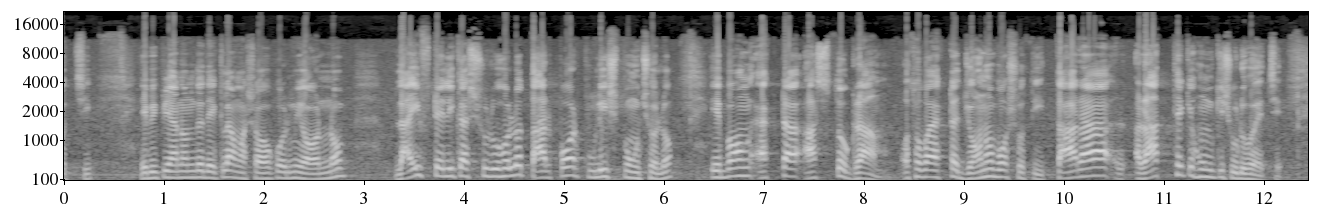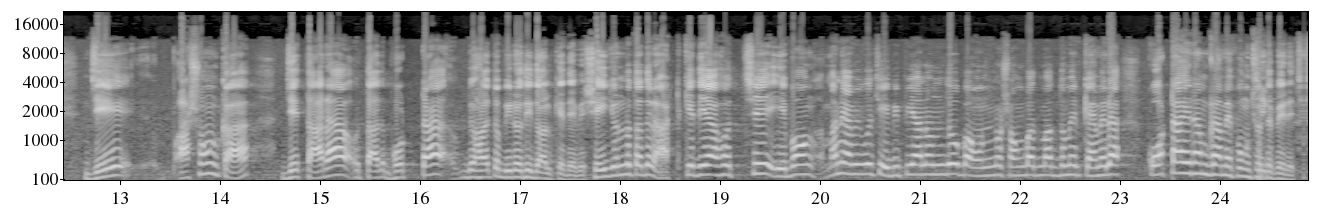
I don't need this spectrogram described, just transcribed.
করছি এবিপি আনন্দে দেখলাম আমার সহকর্মী অর্ণব। লাইভ টেলিকাস্ট শুরু হলো, তারপর পুলিশ পৌঁছলো এবং একটা আস্ত গ্রাম অথবা একটা জনবসতি, তারা রাত থেকে হুমকি শুরু হয়েছে। যে আশঙ্কা যে তারা তাদের ভোটটা হয়তো বিরোধী দলকে দেবে। সেই জন্য তাদের আটকে দেয়া হচ্ছে এবং মানে আমি বলছি এবিপি আনন্দ বা অন্য সংবাদ মাধ্যমের ক্যামেরা কটা এরম গ্রামে পৌঁছতে পেরেছে।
